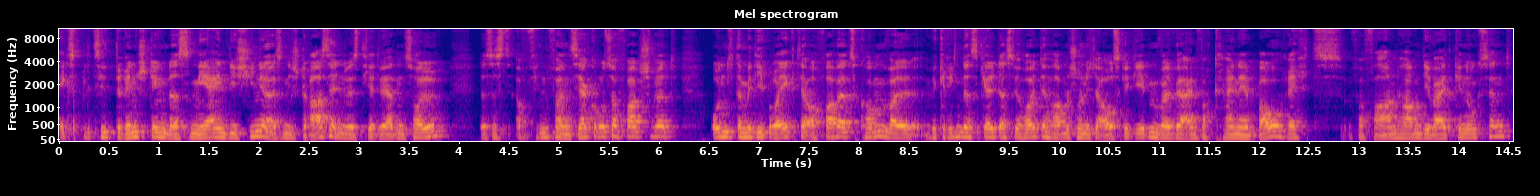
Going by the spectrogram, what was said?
explizit drinstehen, dass mehr in die Schiene als in die Straße investiert werden soll. Das ist auf jeden Fall ein sehr großer Fortschritt. Und damit die Projekte auch vorwärts kommen, weil wir kriegen das Geld, das wir heute haben, schon nicht ausgegeben, weil wir einfach keine Baurechtsverfahren haben, die weit genug sind,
